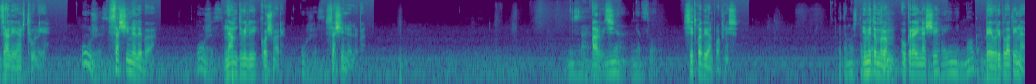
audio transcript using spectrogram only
ძალიან რთულია. საშინელება. ნამდვილი кошмари. საშინელება. არ ვიცი. სიტყვები არ მყოფნის. იმიტომ რომ უკრაინაში ბევრი პლატინა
